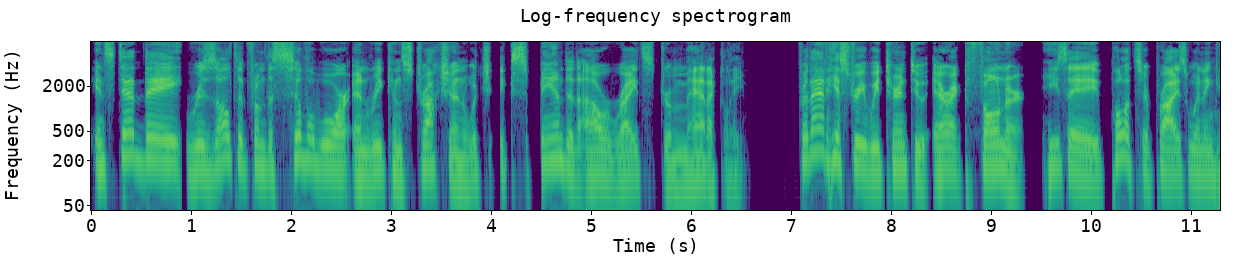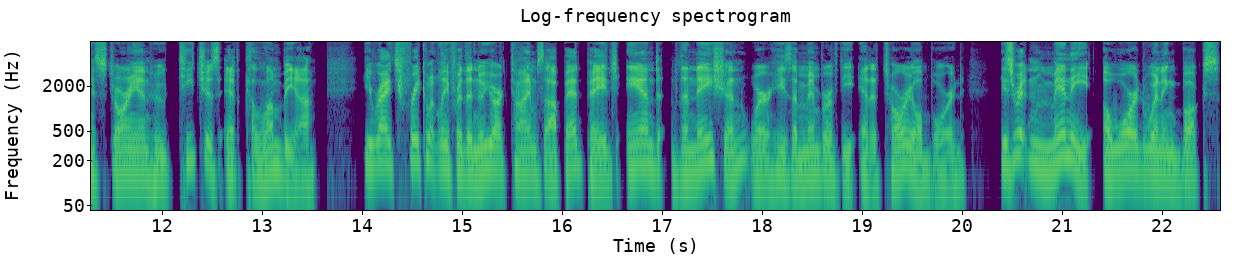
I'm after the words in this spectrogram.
Instead, they resulted from the Civil War and Reconstruction, which expanded our rights dramatically. For that history, we turn to Eric Foner. He's a Pulitzer Prize winning historian who teaches at Columbia. He writes frequently for the New York Times op ed page and The Nation, where he's a member of the editorial board. He's written many award winning books.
